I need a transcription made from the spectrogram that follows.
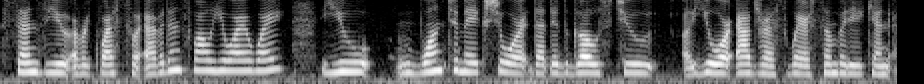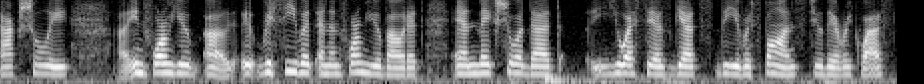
sends you a request for evidence while you are away, you want to make sure that it goes to uh, your address where somebody can actually uh, inform you, uh, receive it, and inform you about it, and make sure that USCIS gets the response to their request.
